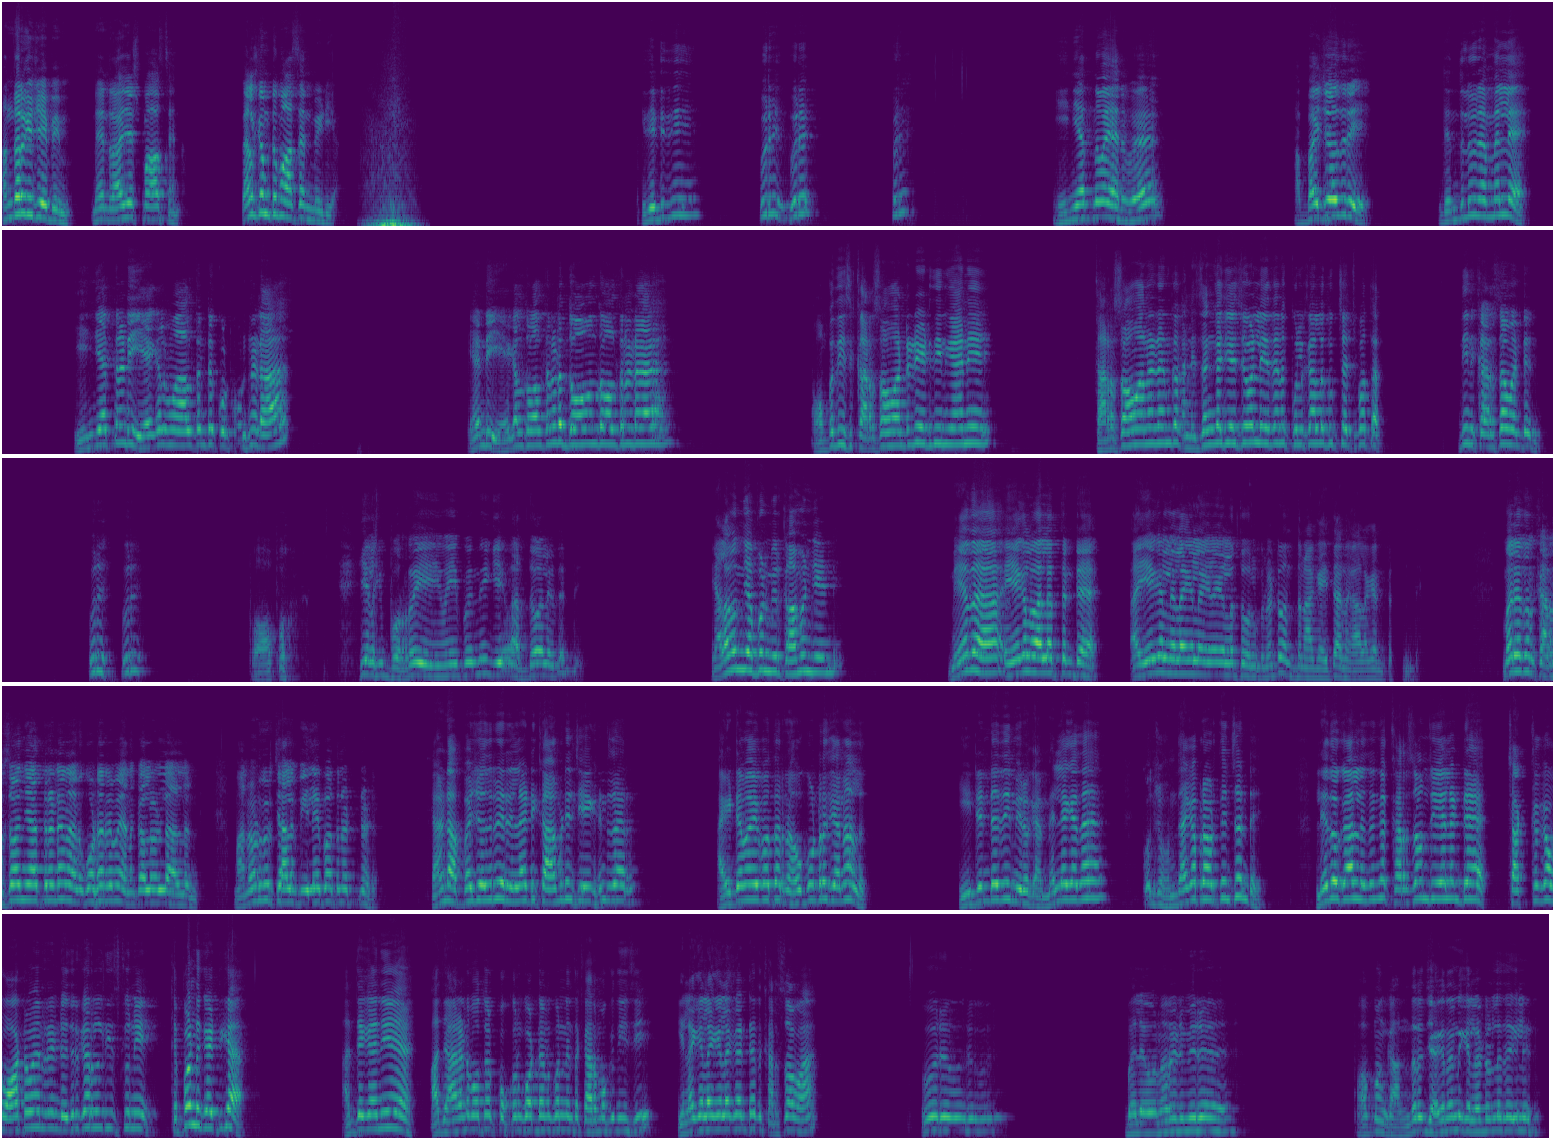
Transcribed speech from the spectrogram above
అందరికీ జై భీమ్. నేను Rajesh Mahasen. Welcome to Mahasen media. ఇదేంటిది? ఉరి ఉరి ఉరి ఏం చేస్తున్నావయ్యా నువ్వు? అబ్బాయి చౌదరి దెందులూరు ఎమ్మెల్యే. ఏం చేస్తున్నాడు? ఈగలు మాలుతుంటే కొట్టుకుంటున్నాడా? ఏంటి ఈగలు తోలుతున్నాడా? దోమలు తోలుతున్నాడా? కొంప తీసి కరసం అంటాడు ఏంటి దీని కానీ? కరసం అనడానికి నిజంగా చేసేవాళ్ళు ఏదైనా కులికాళ్ళ దూకి చచ్చిపోతారు. దీనికి కరసం అంటే ఉరి ఉరి పాపం. వీళ్ళకి బుర్ర ఏమైపోయింది? ఇంకేం అర్థం అవ్వలేదండి. ఎలా ఉంది చెప్పండి మీరు కామెంట్ చేయండి. మీద ఈగలు వాళ్ళెత్తంటే ఆ ఈగలు ఇలాగ ఇలా ఇలా తోలుకున్నట్టు అంత నాకైతే అనగా అలాగే అనిపిస్తుంది మరి అతను కరసం చేస్తున్నాడని అనుకుంటారేమో వెనకాల వాళ్ళు వాళ్ళని. మనోడు కూడా చాలా ఫీల్ అయిపోతున్నట్టున్నాడు. కానీ అబ్బాయి చౌదరి ఇలాంటి కామెడీలు చేయకండి సార్. ఐటమ్ అయిపోతారు నవ్వుకుంటారు జనాలు. ఏంటంటే అది? మీరు ఒక ఎమ్మెల్యే కదా. కొంచెం హుందాగా ప్రవర్తించండి. లేదో కాదు నిజంగా కరసం చేయాలంటే చక్కగా ఓటమైన రెండు ఎదురుకర్రలు తీసుకుని తిప్పండి గట్టిగా. అంతేగాని అది ఆరణ పోతే కుక్కను కొట్టనుకుని ఇంత కర్మకు తీసి ఇలాగ ఇలాగ ఇలాగంటే అది కరసమా ఊరు ఊరు ఊరు. భలే ఉన్నారండి మీరు. పాపం ఇంకా అందరూ జగనానికి వెళ్ళడంలో తగిలేరు.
